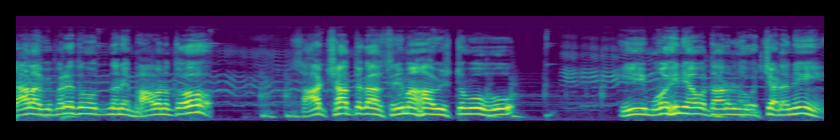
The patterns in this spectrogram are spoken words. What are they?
చాలా విపరీతమవుతుందనే భావనతో సాక్షాత్తుగా శ్రీ మహావిష్ణువు ఈ మోహిని అవతారంలో వచ్చాడని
